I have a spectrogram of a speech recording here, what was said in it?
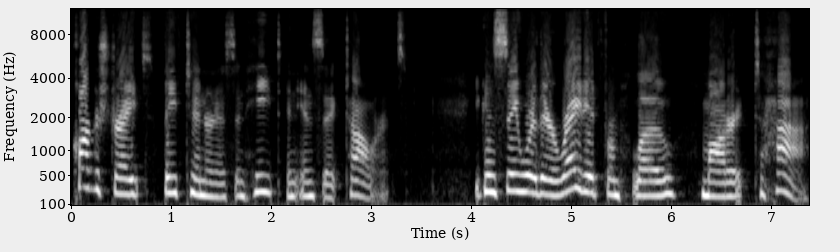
carcass traits, beef tenderness, and heat and insect tolerance. You can see where they're rated from low, moderate to high.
